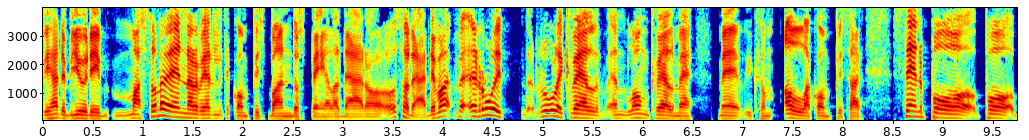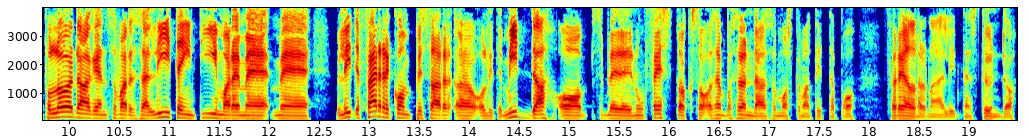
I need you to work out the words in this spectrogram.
vi hade bjudit massor med vänner och vi hade lite kompisband och spela där och, och sådär. Det var en rolig, rolig kväll, en lång kväll med, med liksom alla kompisar. Sen på, på, på lördagen så var det så lite intimare med, med, med lite färre kompisar eh, och lite middag och så blev det nog fest också och sen på söndagen så måste man titta på föräldrarna en liten stund och,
